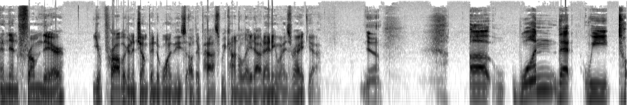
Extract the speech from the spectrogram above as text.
and then from there, you're probably going to jump into one of these other paths we kind of laid out, anyways, right? yeah. Yeah. Uh, one that we to-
